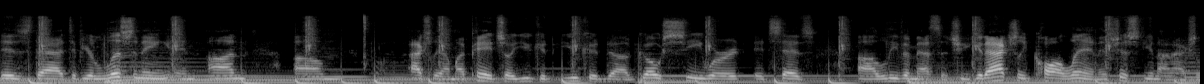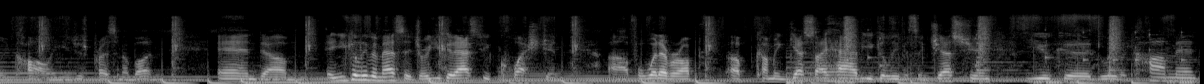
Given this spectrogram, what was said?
is that if you're listening and on um, actually on my page, so you could you could uh, go see where it, it says uh, leave a message. You could actually call in. It's just you're not actually calling; you're just pressing a button, and um, and you can leave a message, or you could ask a question uh, for whatever up, upcoming guests I have. You could leave a suggestion. You could leave a comment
